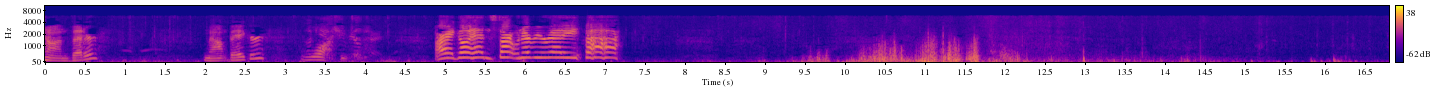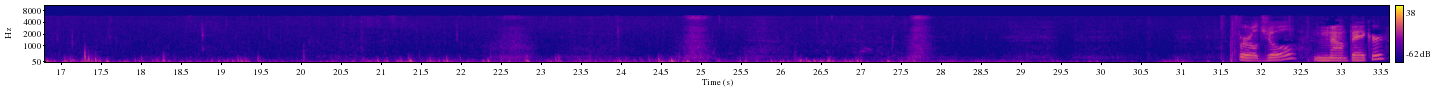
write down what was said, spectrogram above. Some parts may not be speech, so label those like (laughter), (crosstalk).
John Vetter, Mount Baker, Washington. All right, go ahead and start whenever you're ready. (laughs) Burl Joel, Mount Baker,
